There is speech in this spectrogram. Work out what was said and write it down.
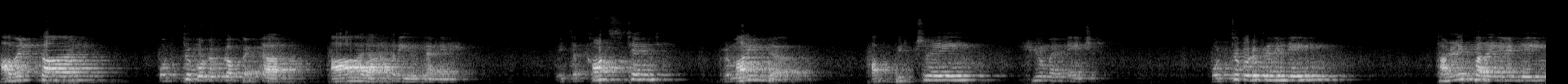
അവൻ താൻ ഒറ്റുകൊടുക്കപ്പെട്ട ആ രാത്രിയിൽ തന്നെ. It's a constant reminder of betraying human nature ഒറ്റുകൊടുക്കലിന്റെയും തള്ളിപ്പറയലിന്റെയും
